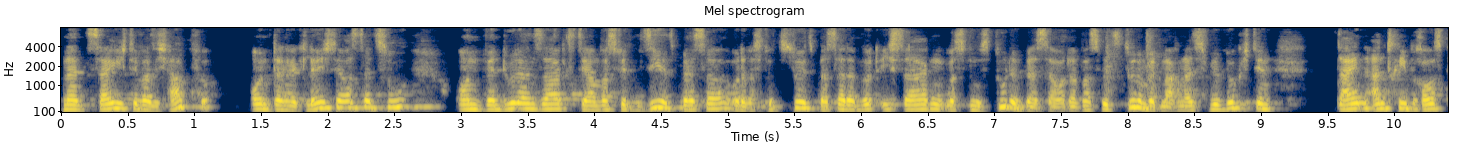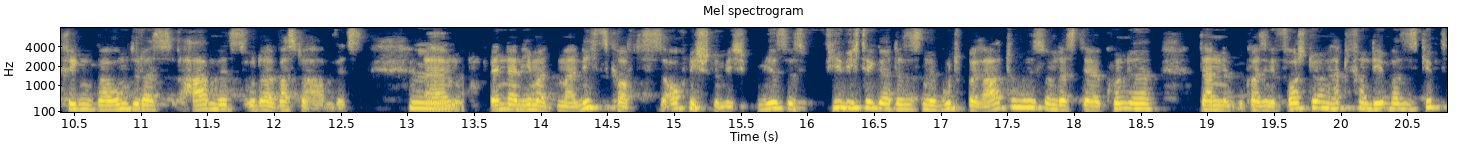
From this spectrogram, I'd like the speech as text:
Und dann zeige ich dir, was ich habe und dann erkläre ich dir was dazu. Und wenn du dann sagst, ja, was finden Sie jetzt besser oder was findest du jetzt besser, dann würde ich sagen, was findest du denn besser oder was willst du damit machen? Also ich will wirklich den, deinen Antrieb rauskriegen, warum du das haben willst oder was du haben willst. Mhm. Ähm, wenn dann jemand mal nichts kauft, das ist auch nicht schlimm. Ich, mir ist es viel wichtiger, dass es eine gute Beratung ist und dass der Kunde dann quasi eine Vorstellung hat von dem, was es gibt,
